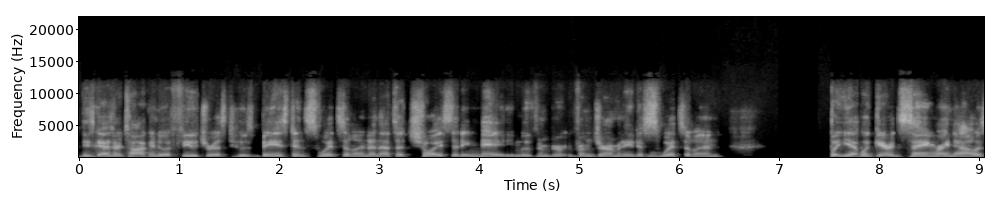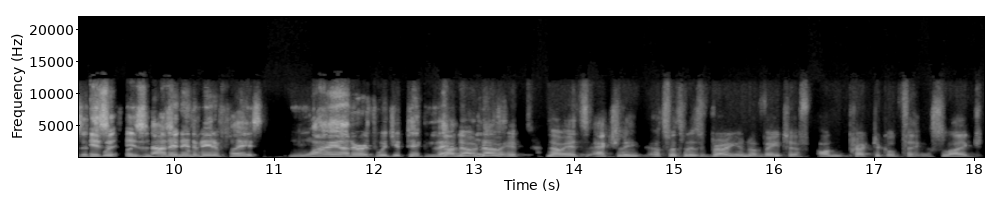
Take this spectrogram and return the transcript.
These guys are talking to a futurist who's based in Switzerland, and that's a choice that he made. He moved from, from Germany to Mhm. Switzerland. But yet, what Garrett's saying right now is that Is it- Switzerland's is- not is an it- innovative place. Why on earth would you pick that? no, no, place? it, no. It's actually uh, Switzerland is very innovative on practical things like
